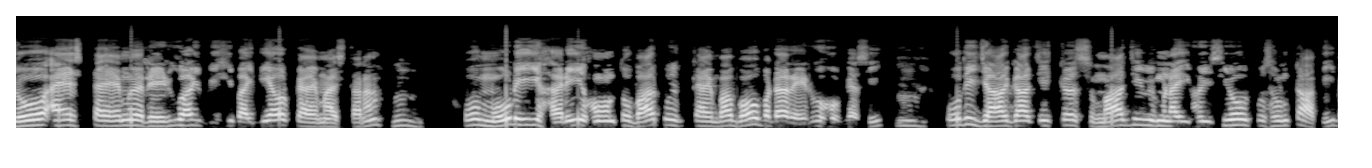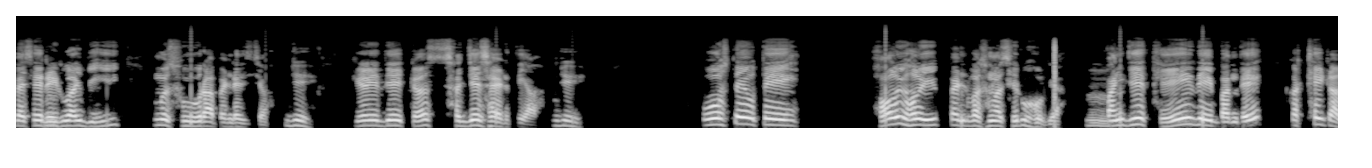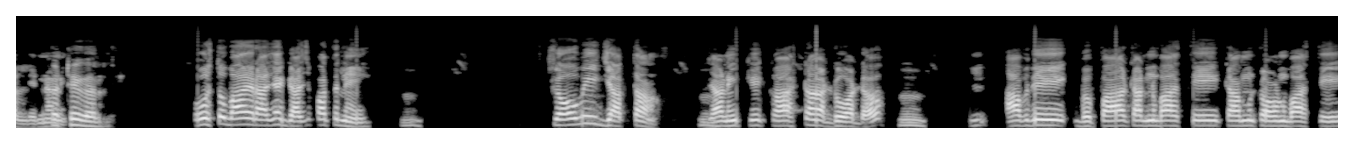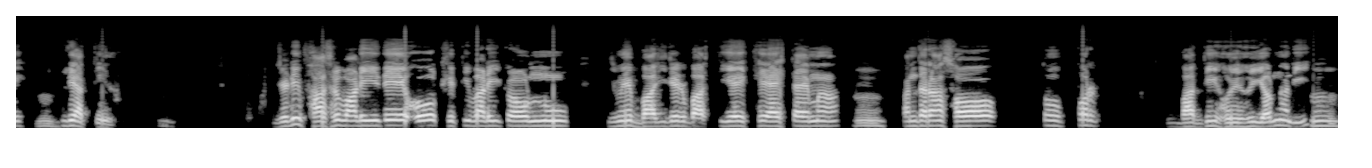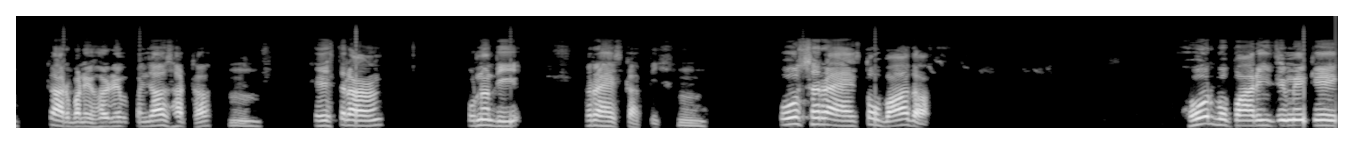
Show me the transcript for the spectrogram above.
ਜੋ ਇਸ ਟਾਈਮ ਰੇਰੂ ਵਾਲੀ ਬੀਹੀ ਵੱਜਦੀ ਆ ਔਰ ਕਾਇਮ ਆ ਇਸ ਤਰ੍ਹਾਂ। ਹੂੰ। ਉਹ ਮੋੜੀ ਹਰੀ ਹੋਣ ਤੋਂ ਬਾਅਦ ਕੁਝ ਟਾਈਮ ਬਾਅਦ ਬਹੁਤ ਵੱਡਾ ਰੇਰੂ ਹੋ ਗਿਆ ਸੀ। ਹੂੰ। ਉਹਦੀ ਯਾਦਗਾਰ 'ਚ ਇੱਕ ਸਮਾਜ ਦੀ ਵੀ ਬਣਾਈ ਹੋਈ ਸੀ ਉਹ ਉਸ ਨੂੰ ਢਾਤੀ ਵੈਸੇ। ਰੇਰੂ ਵਾਲੀ ਬੀਹੀ ਮਸ਼ਹੂਰ ਆ ਪਿੰਡ ਵਿੱਚ। ਜੀ। ਕਿ ਦੇ ਇੱਕ ਸੱਜੇ ਸਾਈਡ ਤੇ ਆ। ਜੀ। ਉਸ ਦੇ ਉੱਤੇ ਹੌਲੀ ਹੌਲੀ ਪਿੰਡ ਵਸਣਾ ਸ਼ੁਰੂ ਹੋ ਗਿਆ। ਪੰਜੇ ਥੇ ਦੇ ਬੰਦੇ ਇਕੱਠੇ ਕਰ ਨੇ। ਇਕੱਠੇ ਕਰ। ਉਸ ਤੋਂ ਬਾਅਦ ਰਾਜਾ ਗਜਪਤ ਨੇ ਹਮ। 24 ਜਾਤਾਂ ਯਾਨੀ ਕਿ ਕਾਸਟਾਂ ਅੱਡੋ ਅੱਡ ਆਪਦੇ ਵਪਾਰ ਕਰਨ ਵਾਸਤੇ ਕੰਮ ਟਾਉਣ ਵਾਸਤੇ। ਲਿਆਤੀਆਂ। ਜਿਹੜੀ ਫਸਲਵਾੜੀ ਦੇ ਹੋਰ ਖੇਤੀਬਾੜੀ ਟਾਉਣ ਨੂੰ ਜਿਵੇਂ ਬਾਜੀਗਰ ਬਸਤੀ ਹੈ ਇੱਥੇ ਇਸ ਟਾਈਮ 1500 ਤੋਂ ਉੱਪਰ ਬਾਦੀ ਹੋਈ ਹੋਈ ਆ ਉਹਨਾਂ ਦੀ। ਘਰ ਬਣੇ ਹੋਏ ਨੇ 50 60 ਇਸ ਤਰ੍ਹਾਂ ਉਹਨਾਂ ਦੀ ਰਹਿਸ਼ ਕਰਤੀ। ਉਸ ਰਹਿਸ਼ ਤੋਂ ਬਾਅਦ ਹੋਰ ਵਪਾਰੀ ਜਿਵੇਂ ਕਿ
